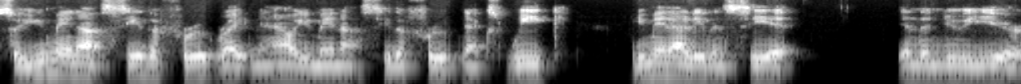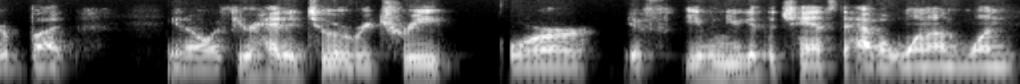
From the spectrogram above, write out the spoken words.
So you may not see the fruit right now. You may not see the fruit next week. You may not even see it in the new year, but you know, if you're headed to a retreat or if even you get the chance to have a one-on-one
